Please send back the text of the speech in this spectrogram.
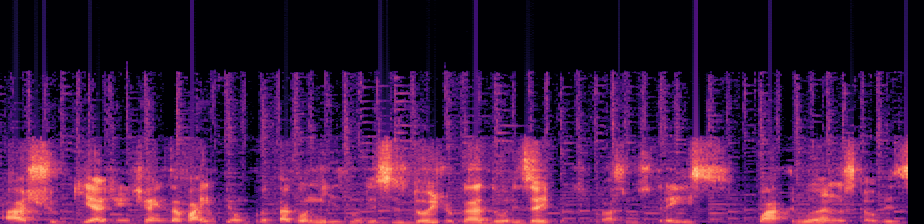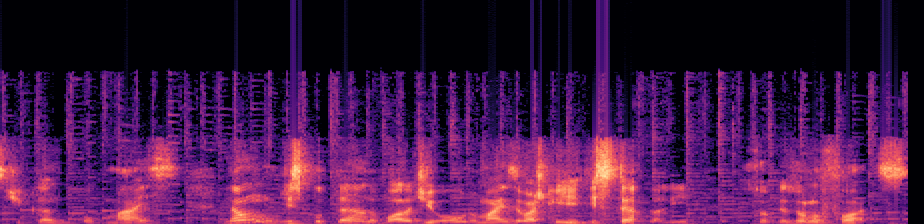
Acho que a gente ainda vai ter um protagonismo desses dois jogadores aí pelos próximos três, quatro anos, talvez esticando um pouco mais. Não disputando bola de ouro, mas eu acho que estando ali sob os holofotes.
